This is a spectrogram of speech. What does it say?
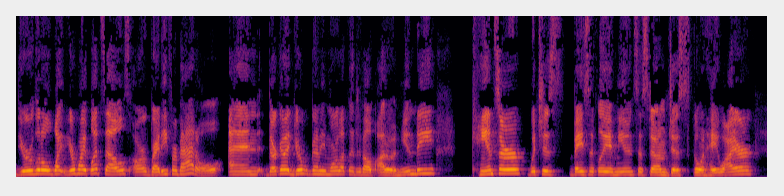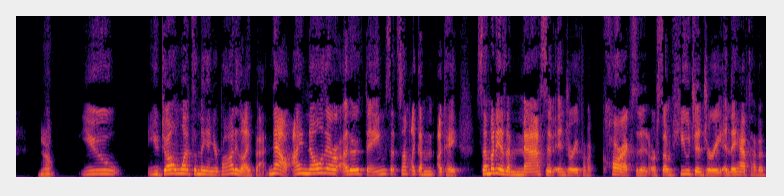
your little white your white blood cells are ready for battle and they're gonna you're gonna be more likely to develop autoimmunity. Cancer which is basically immune system just going haywire. Yep. You you don't want something in your body like that. Now i know there are other things that some like a okay somebody has a massive injury from a car accident or some huge injury and they have to have a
